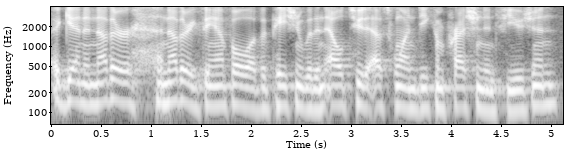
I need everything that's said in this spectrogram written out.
Again, another, another example of a patient with an L2 to S1 decompression infusion.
